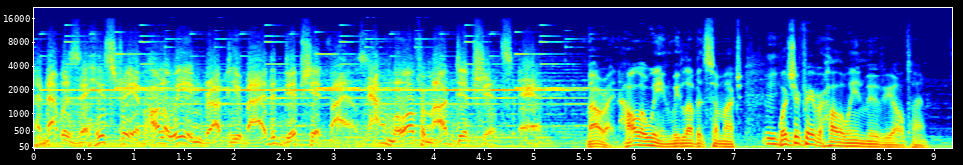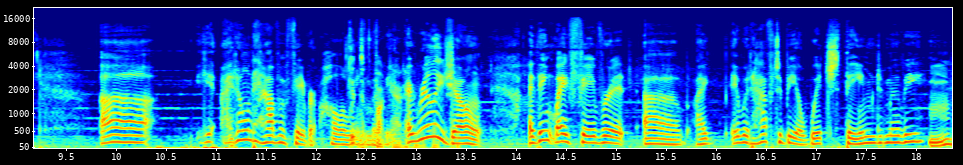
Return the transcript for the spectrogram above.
And that was the history of Halloween brought to you by the Dipshit Files. Now more from our dipshits. Eh. All right, Halloween. We love it so much. Mm-hmm. What's your favorite Halloween movie all time? Uh, yeah, I don't have a favorite Halloween the fuck movie. outta I really that don't. I think my favorite, uh, I it would have to be a witch themed movie, Hmm?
